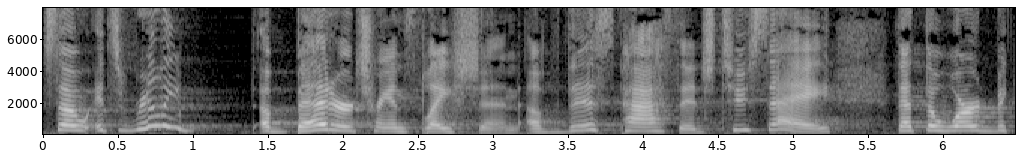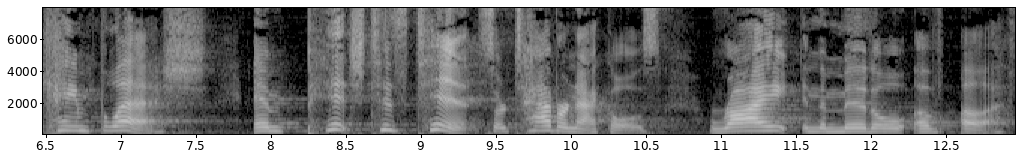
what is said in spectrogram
So it's really a better translation of this passage to say that the word became flesh and pitched his tents or tabernacles right in the middle of us.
